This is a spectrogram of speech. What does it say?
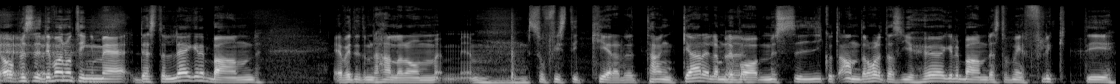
ja precis, det var någonting med desto lägre band, jag vet inte om det handlar om mm, sofistikerade tankar eller om det Nej. var musik åt andra hållet. Alltså ju högre band desto mer flyktig.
